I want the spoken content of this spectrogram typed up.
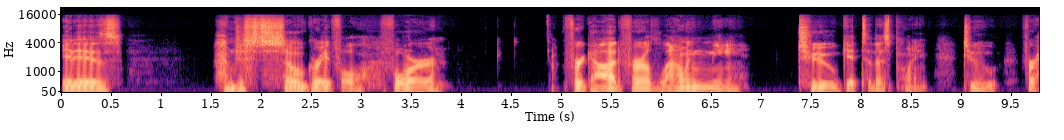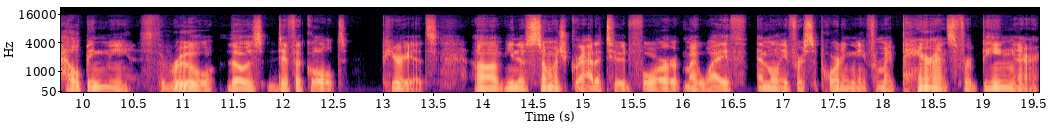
It is, I'm just so grateful for for God for allowing me to get to this point, to for helping me through those difficult periods um, you know, so much gratitude for my wife, Emily, for supporting me, for my parents for being there,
